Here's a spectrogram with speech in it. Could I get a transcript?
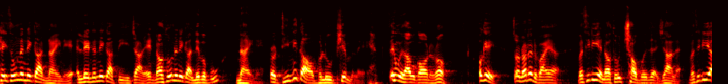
ထိတ်ဆုံးနှစ်နှစ်ကနိုင်တယ်အလယ်နှစ်နှစ်ကတည်ကြတယ်နောက်ဆုံးနှစ်နှစ်ကလီဗာပူးနိုင်တယ်အဲ့တော့ဒီနှစ်ကရောဘယ်လိုဖြစ်မလဲစိတ်ဝင်စားဖို့ကောင်းတယ်နော်โอเคကျွန်တော်နောက်တစ်ပိုင်းက မန်စီးတီးရဲ့နောက်ဆုံး6ပွဲဆက်ရလက်မန်စီးတီးက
